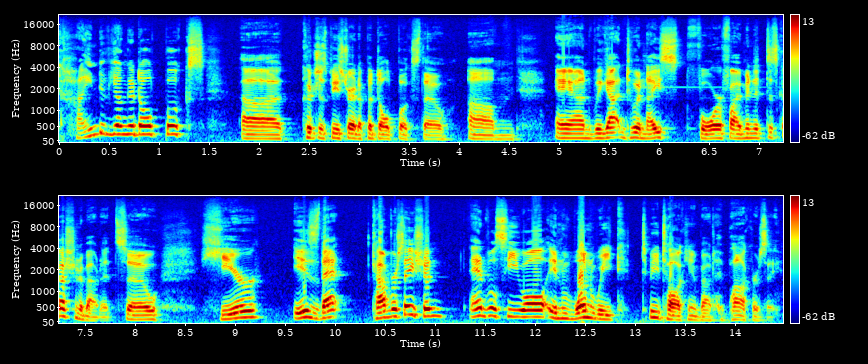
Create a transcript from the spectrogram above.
kind of young adult books uh, could just be straight up adult books, though. Um, and we got into a nice four or five minute discussion about it. So here is that conversation, and we'll see you all in one week to be talking about hypocrisy.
